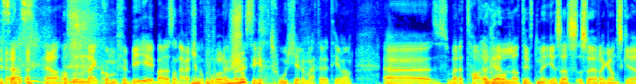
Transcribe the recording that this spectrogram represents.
ISS. Ja. Og så når den kommer forbi, bare sånn, jeg vet ikke hvor fort den går, det er sikkert to kilometer i timen. Uh, så bare tar den Relativt med ISS så er det ganske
